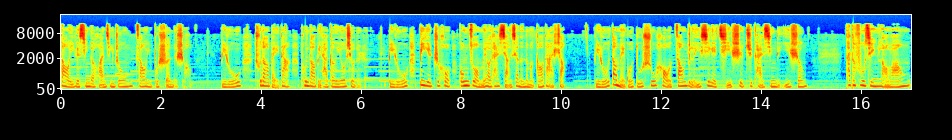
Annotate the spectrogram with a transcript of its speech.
到一个新的环境中遭遇不顺的时候，比如初到北大碰到比他更优秀的人，比如毕业之后工作没有他想象的那么高大上，比如到美国读书后遭遇了一系列歧视，去看心理医生。他的父亲老王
